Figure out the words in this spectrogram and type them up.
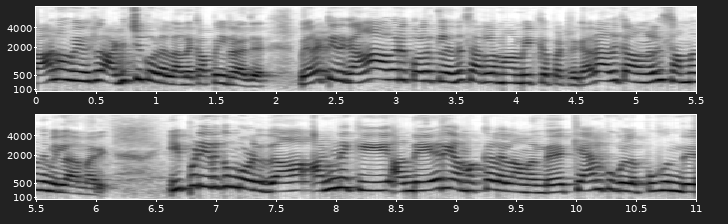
ராணுவ வீரர்கள் அடிச்சு கொள்ளல அந்த கபில்ராஜ் விரட்டியிருக்காங்க. அவர் குளத்துல இருந்து சரளமா மீட்கப்பட்டிருக்காரு. அதுக்கு அவங்களுக்கு சம்மந்தம் இல்லாத மாதிரி. இப்படி இருக்கும் பொழுதுதான் அன்னைக்கு அந்த ஏரியா மக்கள் எல்லாம் வந்து கேம்புக்குள்ள புகுந்து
